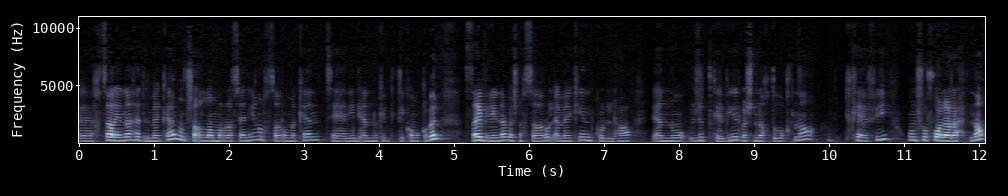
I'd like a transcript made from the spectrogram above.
آه، اختارينا هذا المكان وإن شاء الله مرة ثانية غنختاروا مكان ثاني لأنه كيف قلت لكم قبل صعيب علينا باش نختاروا الأماكن كلها لأنه جد كبير باش ناخذ وقتنا الكافي ونشوفوا على راحتنا.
